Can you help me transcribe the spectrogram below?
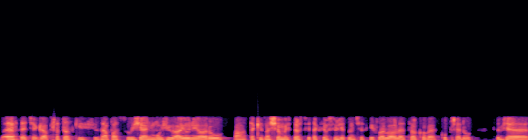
z EFT a přátelských zápasů žen, mužů a juniorů a taky z našeho mistrovství, tak si myslím, že ten český florbal je celkově kupředu. Myslím, že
